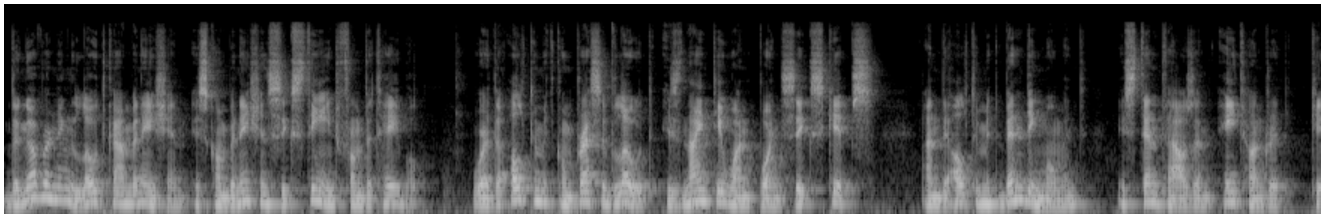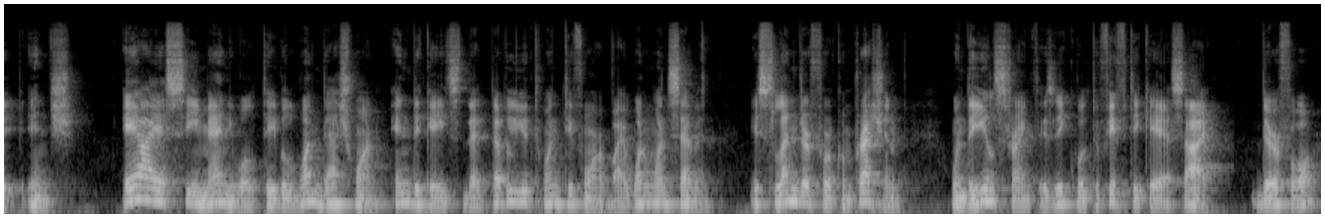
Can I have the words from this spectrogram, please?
The governing load combination is combination 16 from the table, where the ultimate compressive load is 91.6 kips and the ultimate bending moment is 10,800 kip inch. AISC Manual Table 1-1 indicates that W24 by 117 is slender for compression when the yield strength is equal to 50 ksi. Therefore,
